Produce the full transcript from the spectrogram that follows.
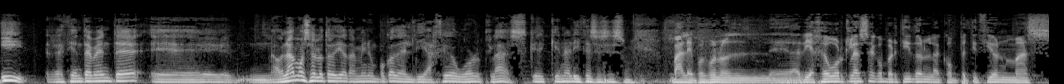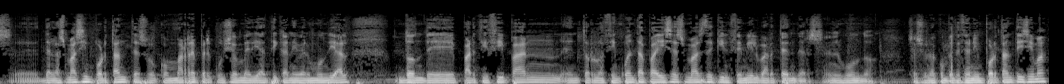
Y recientemente eh, hablamos el otro día también un poco del Diageo World Class. ¿Qué, qué narices es eso? Vale, pues bueno, el- eh, la Diageo World Class se ha convertido en la competición más eh, de las más importantes o con más repercusión mediática a nivel mundial, donde participan en torno a 50 países más de 15.000 bartenders en el mundo. O sea, es una competición importantísima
